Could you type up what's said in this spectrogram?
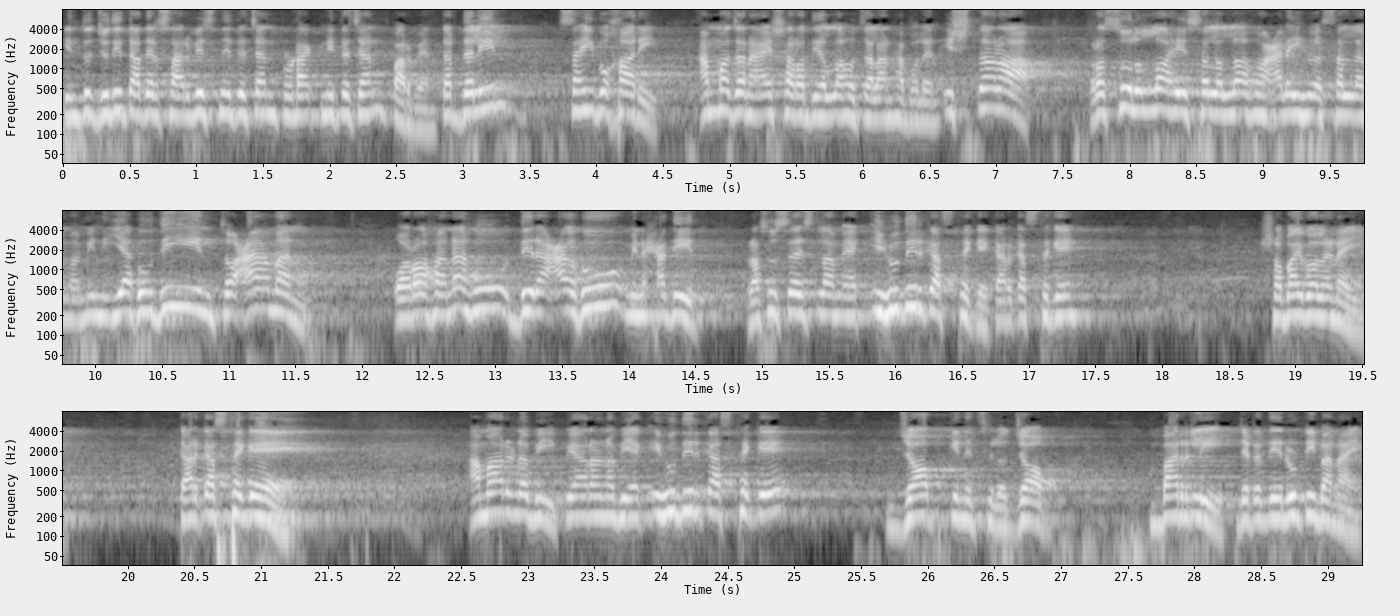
কিন্তু যদি তাদের সার্ভিস নিতে চান প্রোডাক্ট নিতে চান, পারবেন। তার দলিল, সাহি বুখারি। আম্মা জান আয়েশা রাদিয়াল্লাহু তাআলা বলেন, ইশতারা রাসূলুল্লাহ সাল্লাল্লাহু আলাইহি ওয়াসাল্লাম মিন ইয়াহুদিন তুআমান ওয়া রাহানাহু দিরআহু মিন হাদিদ। রাসূল ইসলাম এক ইহুদির কাছ থেকে, কার কাছ থেকে? সবাই বলে নাই। কার কাছ থেকে? আমার নবী, পেয়ারা নবী এক ইহুদির কাছ থেকে জব কিনেছিল, জব, বার্লি, যেটা দিয়ে রুটি বানায়।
